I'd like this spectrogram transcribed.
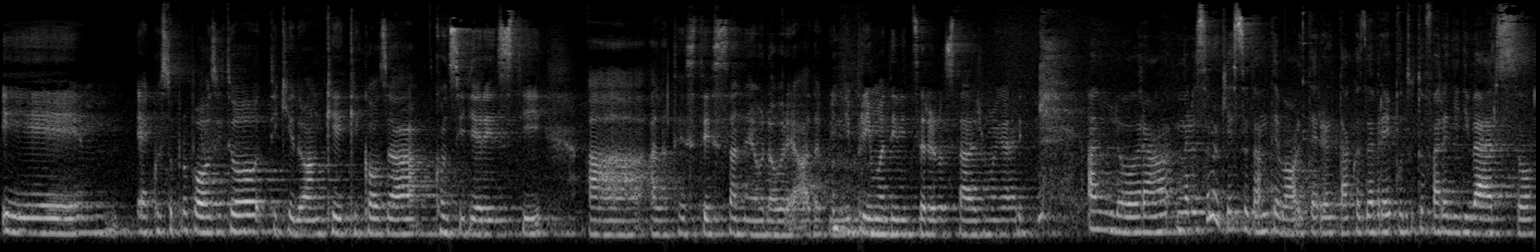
E, e, a questo proposito ti chiedo anche che cosa consiglieresti alla te stessa neolaureata, quindi prima di iniziare lo stage magari. Allora, me lo sono chiesto tante volte in realtà cosa avrei potuto fare di diverso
